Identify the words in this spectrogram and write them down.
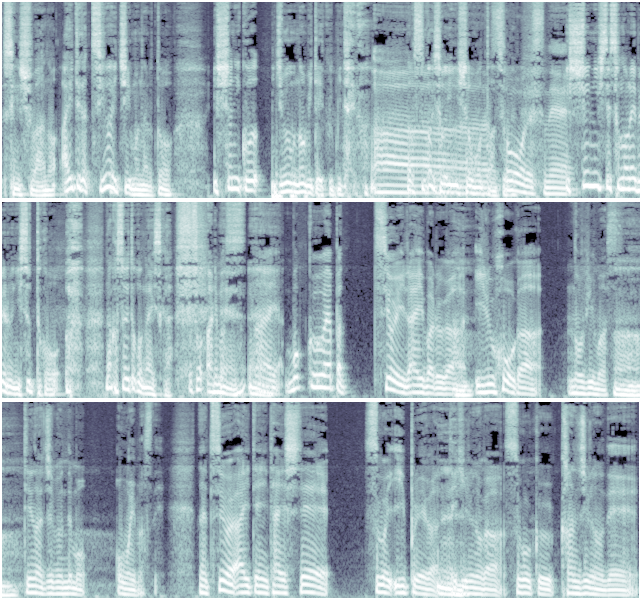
選手は、あの、相手が強いチームになると、一緒にこう、自分を伸びていくみたいな。すごいそういう印象を持ったんですよ、ね。そうですね。一瞬にしてそのレベルにスッとこう、なんかそういうとこないですか？そう、あります、ね、はい。僕はやっぱ強いライバルがいる方が伸びます。っていうのは自分でも思いますね。強い相手に対して、すごいいいプレーができるのがすごく感じるので、うん、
